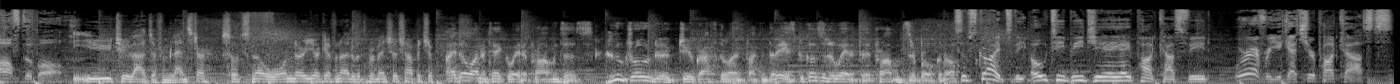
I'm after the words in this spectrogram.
off the ball. You two lads are from Leinster, so it's no wonder you're giving out of the provincial championship. I don't want to take away the provinces. Who drew the geographical lines back in the day? It's because of the way that the provinces are broken up. Subscribe to the OTB GAA podcast feed wherever you get your podcasts.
